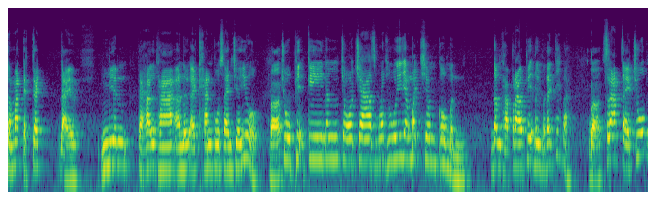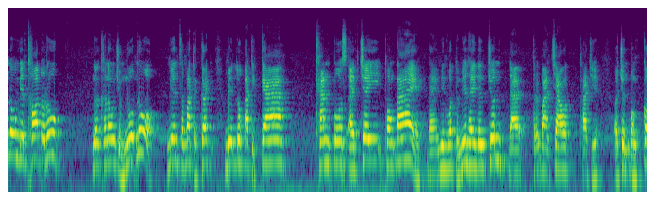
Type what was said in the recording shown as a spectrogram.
សមត្ថកិច្ចដែលមានគេហៅថានៅឯខណ្ឌពោធិ៍សែនជ័យជួបភាគីនឹងចរចាសម្រាប់ស្រួយយ៉ាងម៉េចខ្ញុំក៏មិនដឹងថាប្រើពាក្យដូចម្ដេចទេបាទបាទស្រាប់តែជួបនោះមានថតរូបនៅក្នុងជំនួបនោះ មានសមត្ថកិច្ចមានលោកអធិការខណ្ឌពោធិ៍អែតជ័យផងដែរដែលមានវត្តមានហើយនឹងជនដែលត្រូវបានចោទថាជាជនបង្ក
